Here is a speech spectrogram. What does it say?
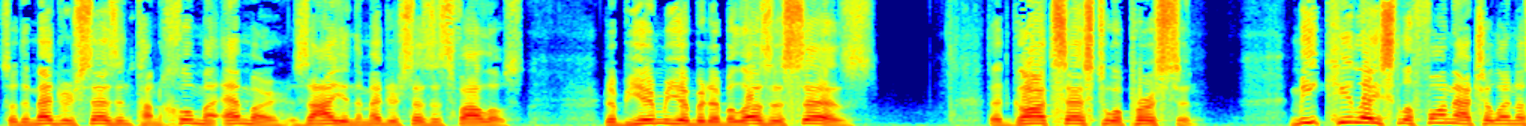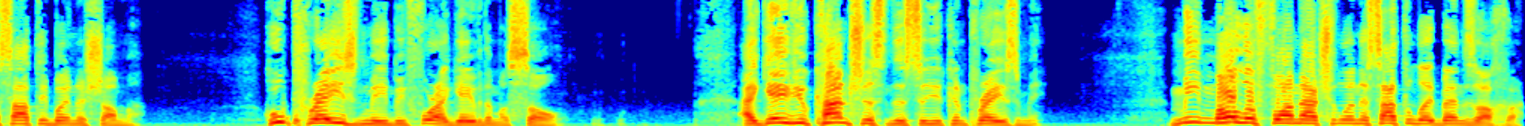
So the medrash says in Tanchuma, Emor, Zayin, the medrash says as follows. The Yirmiyah B'Rebelazar says, that God says to a person, Who praised me before I gave them a soul? I gave you consciousness so you can praise me. Chalina Satulay Benzachar,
